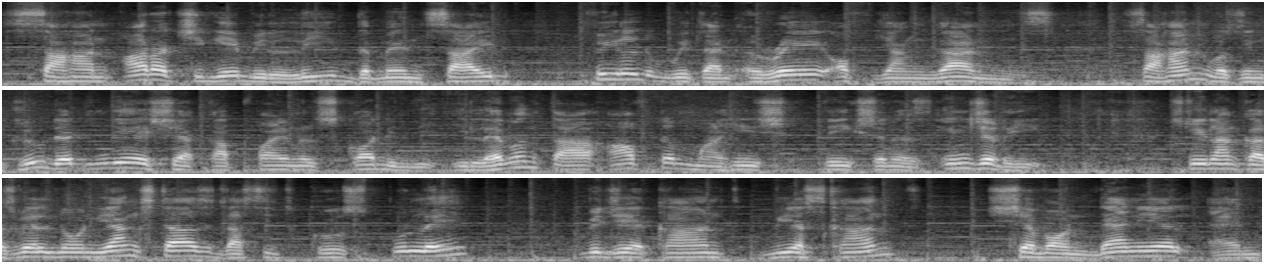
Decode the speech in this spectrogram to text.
Sahan Arachige will lead the men's side filled with an array of young guns. Sahan was included in the Asia Cup final squad in the 11th hour after Maheesh Theekshana's injury. Sri Lanka's well-known youngsters Lasith Croospulle, Vijayakanth Viyaskanth, Shevon Daniel and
